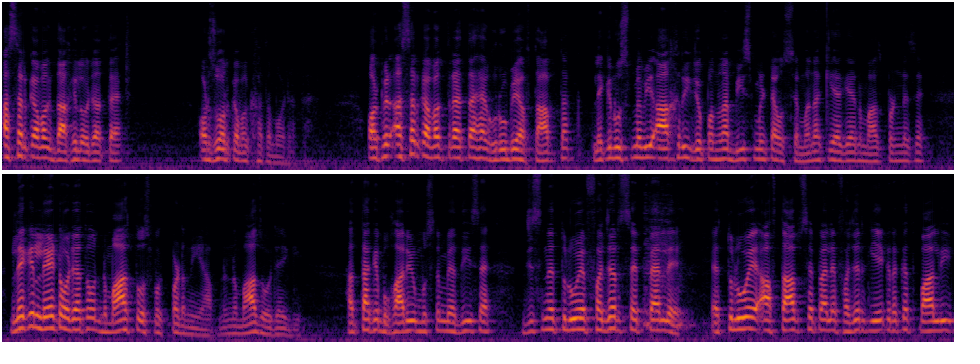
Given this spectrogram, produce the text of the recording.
اثر کا وقت داخل ہو جاتا ہے اور زور کا وقت ختم ہو جاتا ہے۔ اور پھر اثر کا وقت رہتا ہے غروب آفتاب تک، لیکن اس میں بھی آخری جو پندرہ بیس منٹ ہے اس سے منع کیا گیا نماز پڑھنے سے۔ لیکن لیٹ ہو جائے تو نماز تو اس وقت پڑھنی ہے آپ نے، نماز ہو جائے گی۔ حتیٰ کہ بخاری و مسلم میں حدیث ہے، جس نے طلوع فجر سے پہلے طلوع آفتاب سے پہلے فجر کی ایک رکت پا لی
